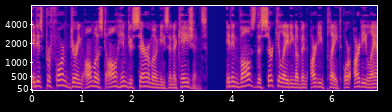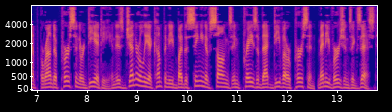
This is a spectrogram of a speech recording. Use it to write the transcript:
It is performed during almost all Hindu ceremonies and occasions. It involves the circulating of an arti plate or arti lamp around a person or deity and is generally accompanied by the singing of songs in praise of that deva or person many versions exist.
